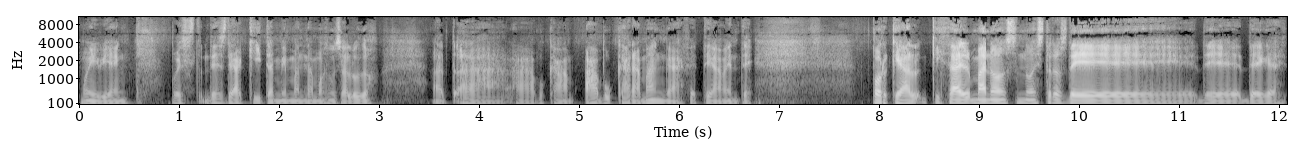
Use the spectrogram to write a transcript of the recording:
Muy bien, pues desde aquí también mandamos un saludo a, a, a Buca- a Bucaramanga, efectivamente. Porque quizá hermanos nuestros de, de, de,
